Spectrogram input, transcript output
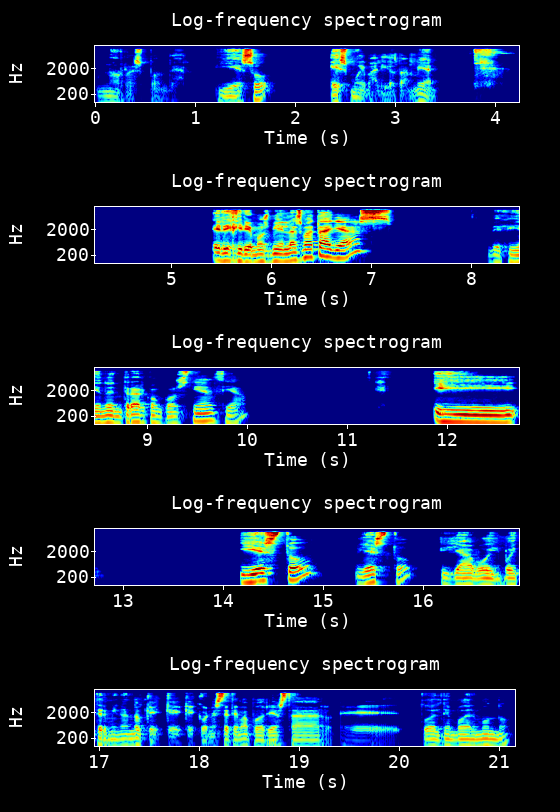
no responder. Y eso es muy válido también. Elegiremos bien las batallas, decidiendo entrar con conciencia. Y, y esto, y esto, y ya voy, voy terminando, que, que, con este tema podría estar eh, todo el tiempo del mundo,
